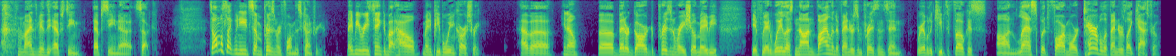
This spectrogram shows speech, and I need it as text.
Reminds me of the Epstein Epstein uh, suck. It's almost like we need some prison reform in this country. Maybe rethink about how many people we incarcerate. Have a you know a better guard to prison ratio. Maybe if we had way less nonviolent offenders in prisons and we're able to keep the focus on less but far more terrible offenders like Castro.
